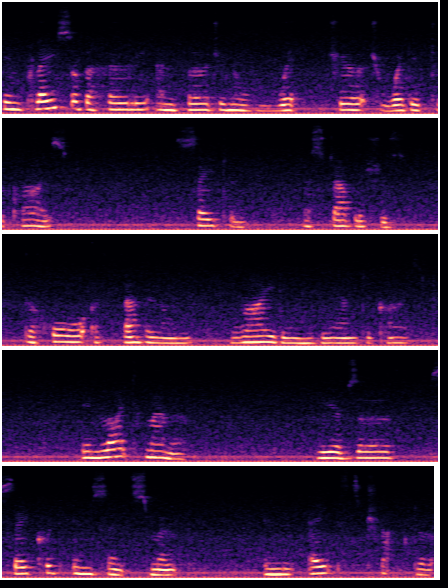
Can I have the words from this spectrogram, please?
In place of the holy and virginal church wedded to Christ, Satan establishes the whore of Babylon riding the Antichrist. In like manner, we observe sacred incense smoke in the eighth chapter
